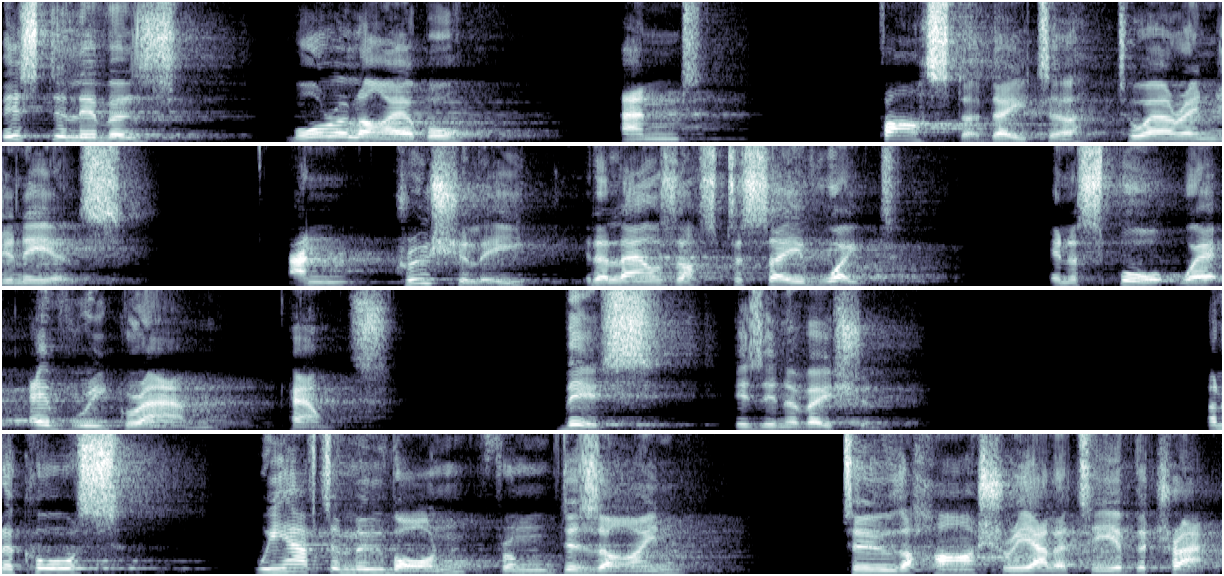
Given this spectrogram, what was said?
this delivers more reliable and faster data to our engineers. And crucially, it allows us to save weight in a sport where every gram counts. This is innovation. And of course, we have to move on from design to the harsh reality of the track.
